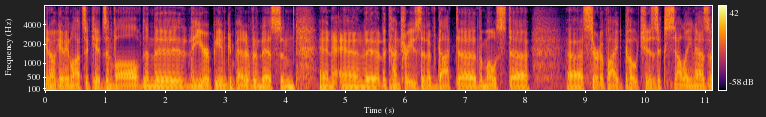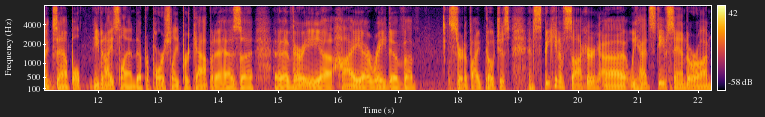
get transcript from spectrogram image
you know getting lots of kids involved and the the European competitiveness and and and the, the countries that have got the most. Uh, certified coaches excelling as an example. Even Iceland, uh, proportionally per capita, has a, a very uh, high uh, rate of uh, certified coaches. And speaking of soccer, uh, we had Steve Sandor on.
